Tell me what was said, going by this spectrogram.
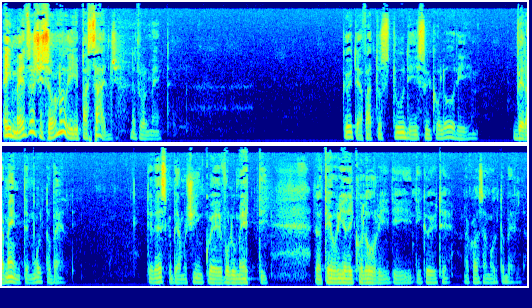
E in mezzo ci sono i passaggi, naturalmente. Goethe ha fatto studi sui colori veramente molto belli. In tedesco abbiamo cinque volumetti della teoria dei colori di, di Goethe, una cosa molto bella.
